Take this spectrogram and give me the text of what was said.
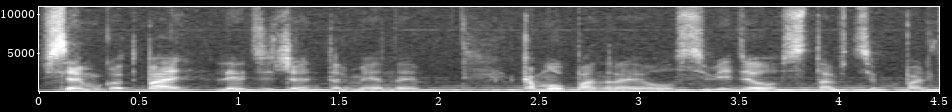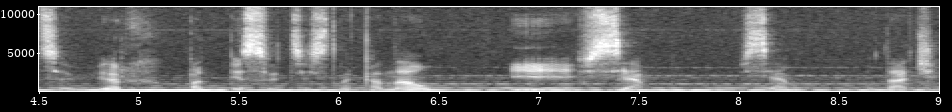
Всем goodbye, леди и джентльмены. Кому понравилось видео, ставьте пальцы вверх, подписывайтесь на канал и всем, всем удачи.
